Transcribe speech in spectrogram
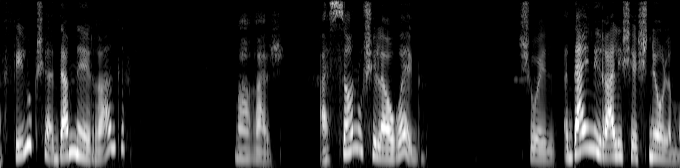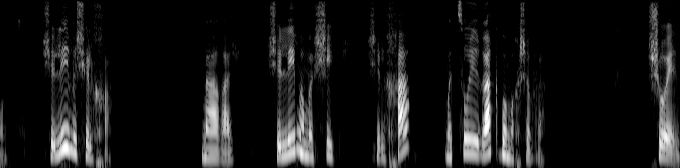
אפילו כשאדם נהרג? מהר"ז, האסון הוא של ההורג. שואל, עדיין נראה לי שיש שני עולמות, שלי ושלך. מהר"ז, שלי ממשי, שלך מצוי רק במחשבה. שואל,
